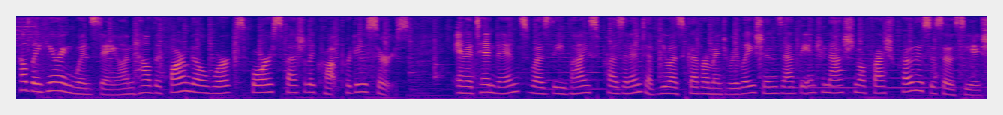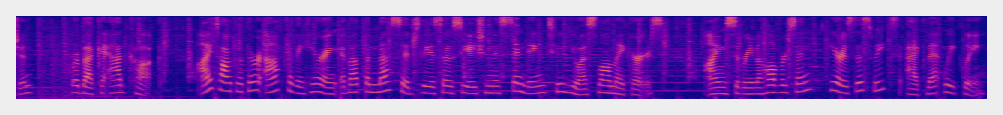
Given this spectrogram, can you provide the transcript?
held a hearing Wednesday on how the Farm Bill works for specialty crop producers. In attendance was the Vice President of U.S. Government Relations at the International Fresh Produce Association, Rebeckah Adcock. I talked with her after the hearing about the message the association is sending to U.S. lawmakers. I'm Sabrina Halvorson. Here is this week's AgNet Weekly.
